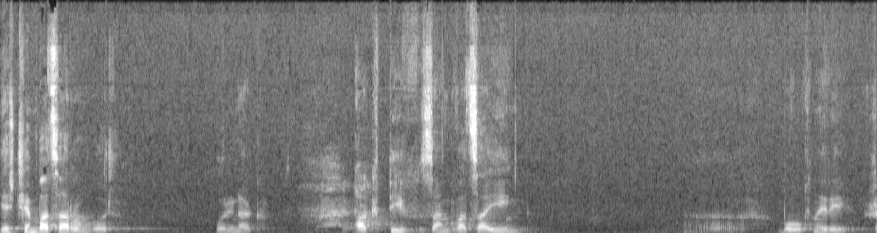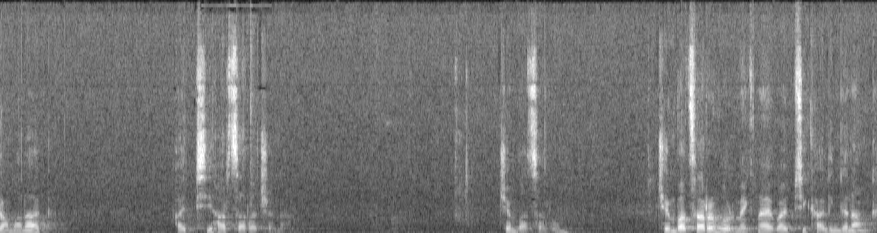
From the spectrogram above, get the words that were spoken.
Ես չեմ բացառում, որ օրինակ ակտիվ զանգվածային բողոքների ժամանակ այդպիսի հարց առաջանա։ Չեմ բացառում։ Չեմ բացառում, որ մենք նաև այդպիսի քայլին գնանք։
